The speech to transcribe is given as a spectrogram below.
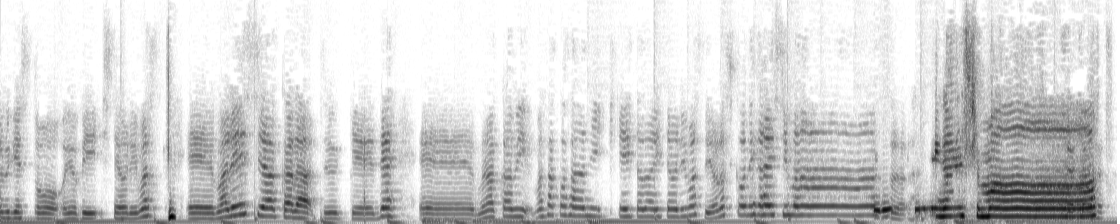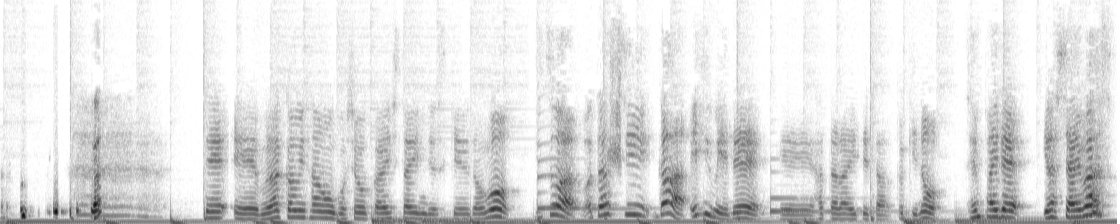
シャルゲストをお呼びしております。えー、マレーシアから中継で、えー、村上雅子さんに来ていただいております。よろしくお願いします。お願いします。で、えー、村上さんをご紹介したいんですけれども、実は私が愛媛で、えー、働いてた時の先輩でいらっしゃいます。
